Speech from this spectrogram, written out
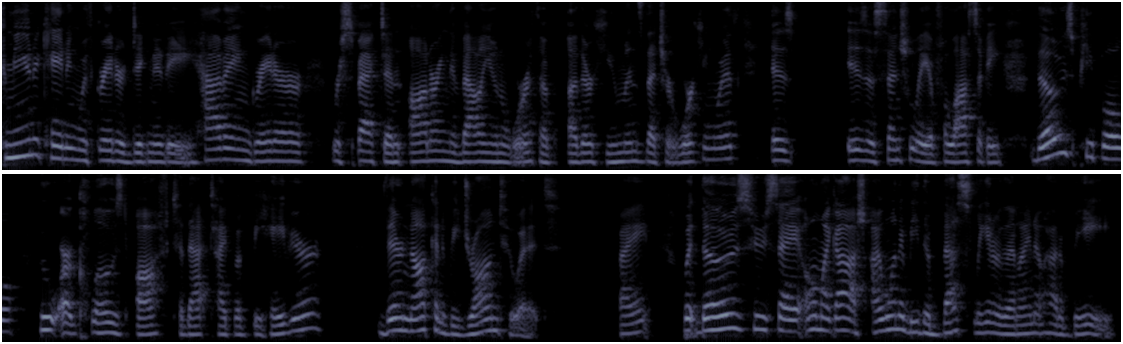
communicating with greater dignity, having greater respect, and honoring the value and worth of other humans that you're working with is is essentially a philosophy. Those people who are closed off to that type of behavior, they're not going to be drawn to it, right? But those who say, "Oh my gosh, I want to be the best leader that I know how to be."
